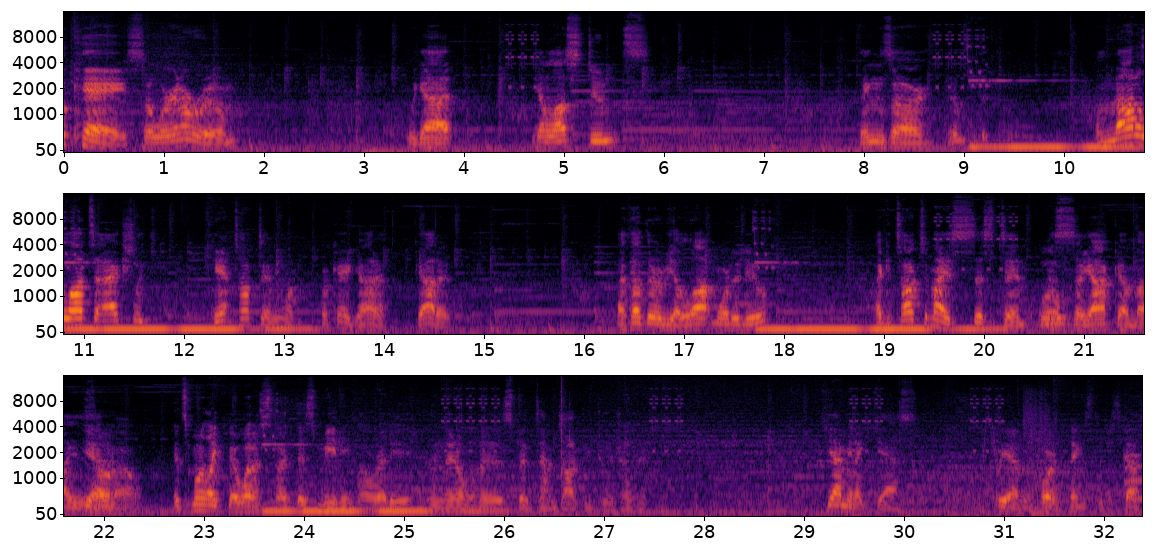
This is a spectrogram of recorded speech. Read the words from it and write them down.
Okay, so we're in our room. We got we got a lot of students. Things are not a lot to actually can't talk to anyone. Okay, got it. Got it. I thought there would be a lot more to do. I can talk to my assistant, Well, Miss Sayaka yeah. It's more like they want to start this meeting already, and they don't want to spend time talking to each other. Yeah, I mean, I guess. We have important things to discuss.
